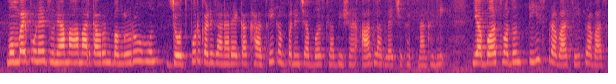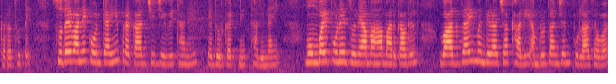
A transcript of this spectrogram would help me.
मुंबई पुणे जुन्या महामार्गावरून बंगळुरूहून जोधपूरकडे जाणाऱ्या एका खासगी कंपनीच्या बसला भीषण आग लागल्याची घटना घडली. या बसमधून तीस प्रवासी प्रवास करत होते. सुदैवाने कोणत्याही प्रकारची जीवितहानी या दुर्घटनेत झाली नाही. मुंबई पुणे जुन्या महामार्गावरील वाघजाई मंदिराच्या खाली अमृतांजन पुलाजवळ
